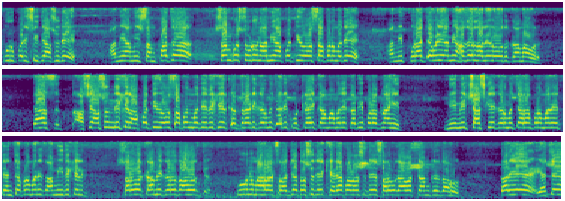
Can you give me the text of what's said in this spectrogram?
पूर परिस्थिती असू दे आम्ही आम्ही संपाचं संप सोडून आम्ही आपत्ती व्यवस्थापनमध्ये आम्ही पुराच्या वेळी आम्ही हजर झालेलो होतो कामावर. त्यास असे असून देखील आपत्ती व्यवस्थापनमध्ये देखील कंत्राटी कर्मचारी कुठल्याही कामामध्ये कमी पडत नाहीत. नियमित शासकीय कर्मचाऱ्यांप्रमाणे त्यांच्याप्रमाणेच आम्ही देखील सर्व कामे करत आहोत. पूर्ण महाराष्ट्र राज्यात असू दे खेड्यापाड असू दे सर्व गावात काम करत आहोत. तर हे याचे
